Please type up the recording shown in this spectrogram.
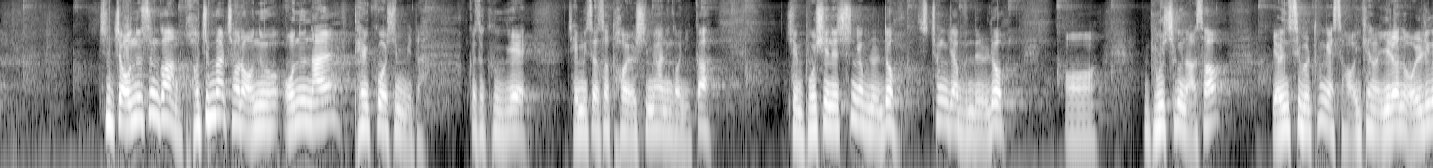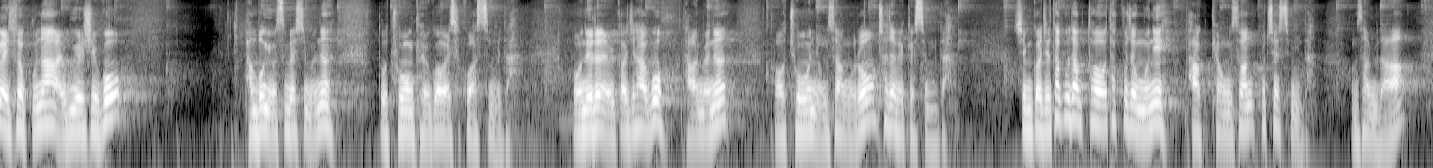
진짜 어느 순간 거짓말처럼 어느 어느 날 될 것입니다. 그래서 그게 재밌어서 더 열심히 하는 거니까 지금 보시는 시청자분들도 시청자분들도 어, 보시고 나서 연습을 통해서 이렇게 이런 원리가 있었구나 알고 계시고 반복 연습하시면은 또 좋은 결과가 있을 것 같습니다. 오늘은 여기까지 하고 다음에는 더 좋은 영상으로 찾아뵙겠습니다. 지금까지 탁구닥터 탁구 전문의 박경선 코치였습니다. 감사합니다.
